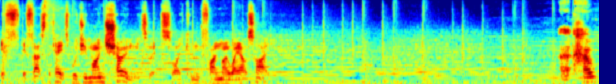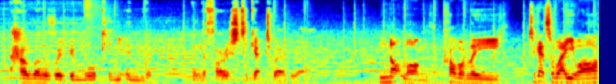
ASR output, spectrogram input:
if if that's the case, would you mind showing me to it so I can find my way outside? Uh, how how long have we been walking in the in the forest to get to where we are? Not long. Probably to get to where you are,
